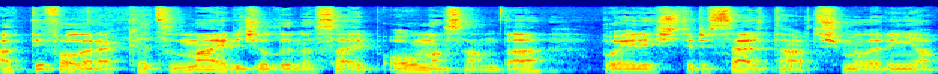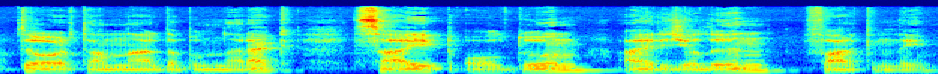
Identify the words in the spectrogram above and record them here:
Aktif olarak katılma ayrıcalığına sahip olmasam da bu eleştirisel tartışmaların yaptığı ortamlarda bulunarak sahip olduğum ayrıcalığın farkındayım.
